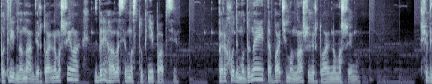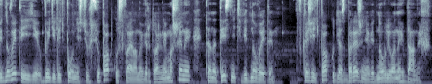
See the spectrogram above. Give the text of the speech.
Потрібна нам віртуальна машина зберігалася в наступній папці. Переходимо до неї та бачимо нашу віртуальну машину. Щоб відновити її, виділіть повністю всю папку з файлами віртуальної машини та натисніть Відновити. Вкажіть папку для збереження відновлюваних даних.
